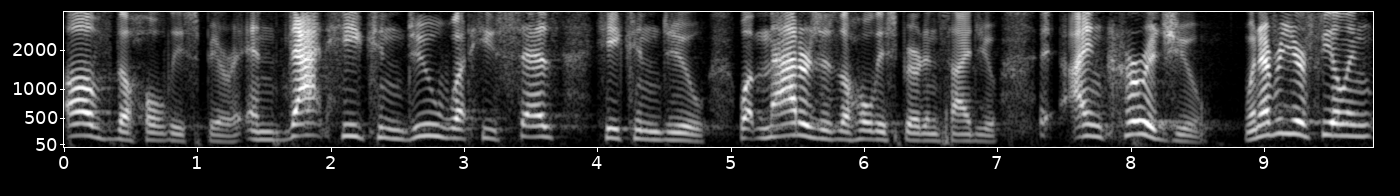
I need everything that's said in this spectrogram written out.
of the Holy Spirit and that He can do what He says He can do. What matters is the Holy Spirit inside you. I encourage you, whenever you're feeling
